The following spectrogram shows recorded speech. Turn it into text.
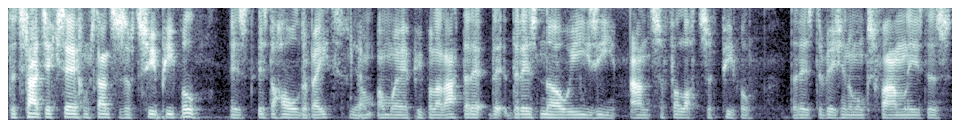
the tragic circumstances of two people is is the whole debate Yeah. and, and where people are at. That it, there is no easy answer for lots of people. There is division amongst families. There's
